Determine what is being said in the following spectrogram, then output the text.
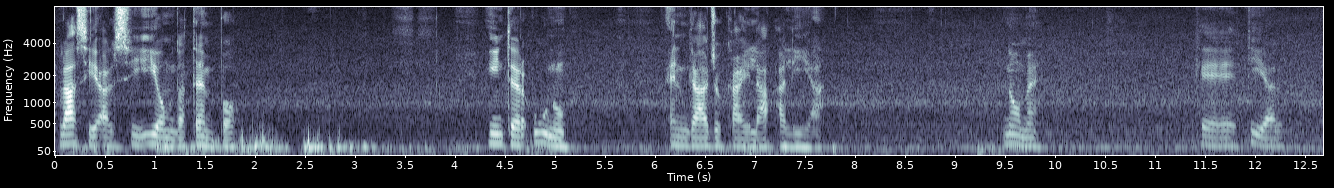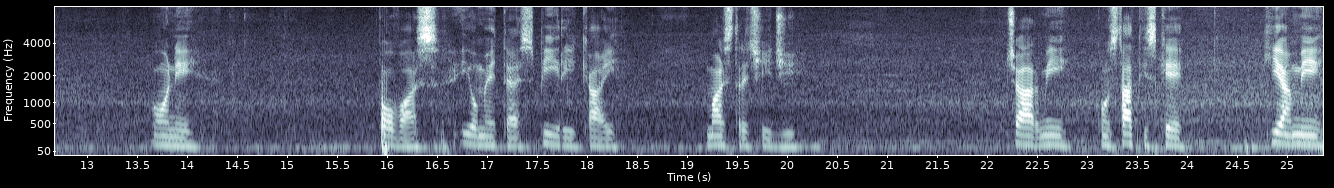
lasi al si iom da tempo inter unu engaggio kai la alia. Nome? Che tial? Oni povas iomete spiri kai malstrecigi. Char mi constatis che kia mi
